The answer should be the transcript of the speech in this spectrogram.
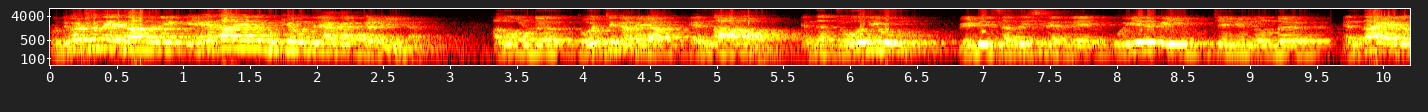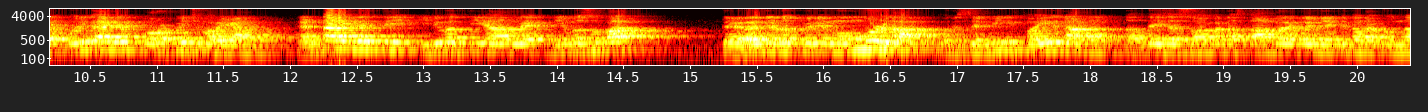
പ്രതിപക്ഷ നേതാവിന് ഏതായാലും മുഖ്യമന്ത്രിയാകാൻ കഴിയില്ല. അതുകൊണ്ട് തോറ്റു കളയാം എന്നാണോ എന്ന ചോദ്യവും വി ഡി സതീശിനെതിരെ ഉയരുകയും ചെയ്യുന്നുണ്ട്. എന്തായാലും ഒരു കാര്യം ഉറപ്പിച്ചു പറയാം. രണ്ടായിരത്തി ഇരുപത്തിയാറിലെ നിയമസഭ തെരഞ്ഞെടുപ്പിന് മുമ്പുള്ള ഒരു സെമി ഫൈനലാണ് തദ്ദേശ സ്വയംഭരണ സ്ഥാപനങ്ങളിലേക്ക് നടക്കുന്ന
